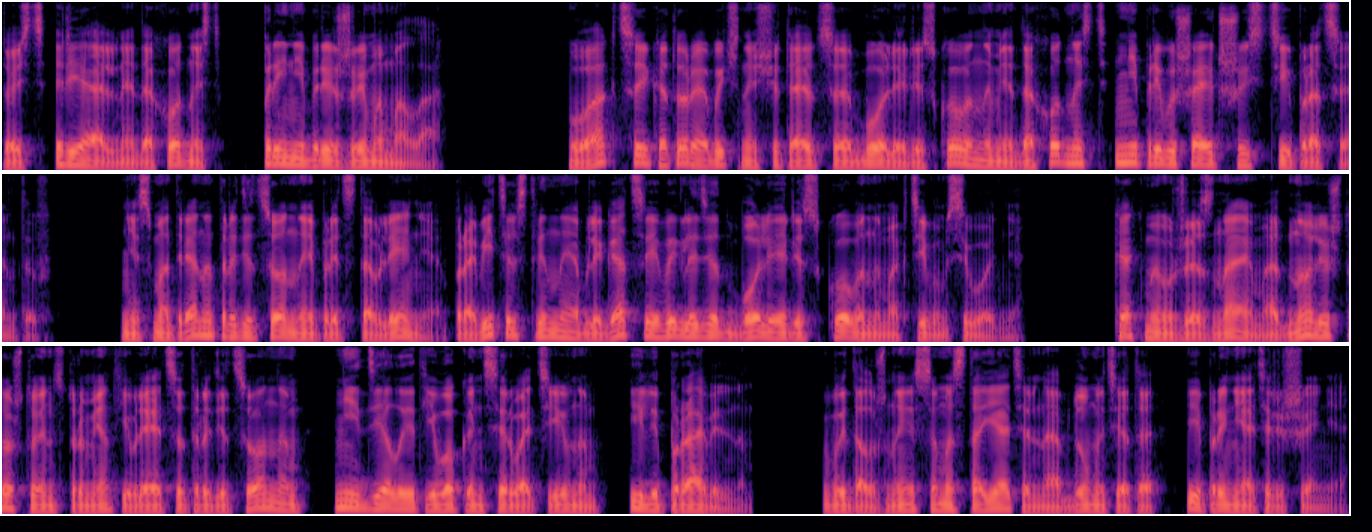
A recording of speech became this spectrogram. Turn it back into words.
то есть реальная доходность пренебрежимо мала. У акций, которые обычно считаются более рискованными, доходность не превышает 6%. Несмотря на традиционные представления, правительственные облигации выглядят более рискованным активом сегодня. Как мы уже знаем, одно лишь то, что инструмент является традиционным, не делает его консервативным или правильным. Вы должны самостоятельно обдумать это и принять решение.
